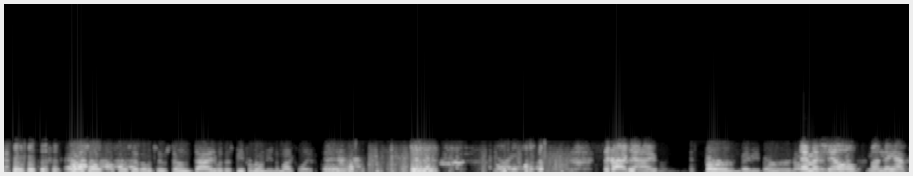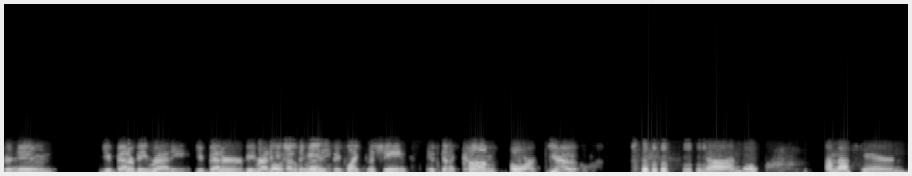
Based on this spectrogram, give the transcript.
And also, also it says on the tombstone, died with his beefaroni in the microwave. Oh. Yikes. Bye, guys. burn, baby, burn. Okay, And Michelle, right. Monday afternoon, you better be ready. You better be ready Oh, because she'll the be Human. Suplex Machine is gonna come for you. John, Oh, I'm not scared.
